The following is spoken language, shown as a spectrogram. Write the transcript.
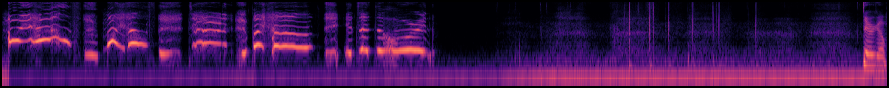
My health! My health! Dude! My health! It's at the orange! There we go.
